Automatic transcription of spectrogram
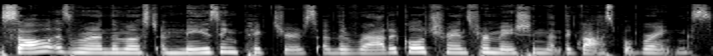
Saul is one of the most amazing pictures of the radical transformation that the gospel brings.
